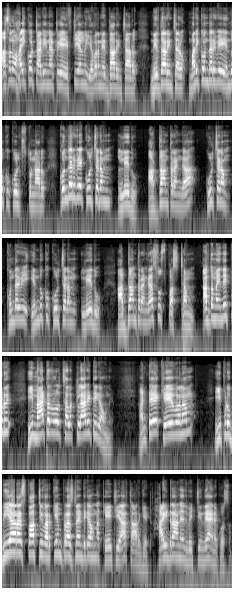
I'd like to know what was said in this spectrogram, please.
అసలు హైకోర్టు అడిగినట్లుగా ఎఫ్టీఎల్ను ఎవరు నిర్ధారించారు? నిర్ధారించారు. మరికొందరివే ఎందుకు కూల్చుతున్నారు? కొందరివే కూల్చడం లేదు. అర్ధాంతరంగా కూల్చడం కొందరివి ఎందుకు కూల్చడం లేదు? అర్ధాంతరంగా సుస్పష్టం. అర్థమైంది ఇప్పుడు? ఈ మ్యాటర్ చాలా క్లారిటీగా ఉంది. అంటే కేవలం ఇప్పుడు బీఆర్ఎస్ పార్టీ వర్కింగ్ ప్రెసిడెంట్గా ఉన్న కేటీఆర్ టార్గెట్. హైడ్రా అనేది పెట్టింది ఆయన కోసం.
